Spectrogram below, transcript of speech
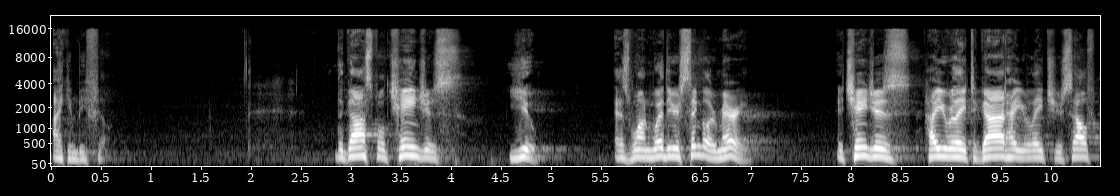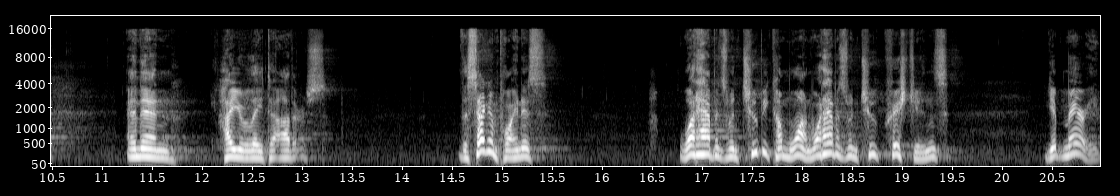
I can be filled. The gospel changes you as one, whether you're single or married. It changes how you relate to God, how you relate to yourself, and then how you relate to others. The second point is what happens when two become one? What happens when two Christians get married?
